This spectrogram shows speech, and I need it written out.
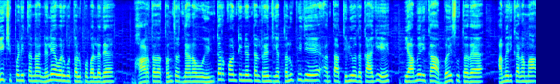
ಈ ಕ್ಷಿಪಣಿ ತನ್ನ ನೆಲೆಯವರೆಗೂ ತಲುಪಬಲ್ಲದೆ ಭಾರತದ ತಂತ್ರಜ್ಞಾನವು ಇಂಟರ್ ಕಾಂಟಿನೆಂಟಲ್ ರೇಂಜ್ಗೆ ತಲುಪಿದೆಯೇ ಅಂತ ತಿಳಿಯೋದಕ್ಕಾಗಿ ಈ ಅಮೆರಿಕ ಬಯಸುತ್ತದೆ. ಅಮೆರಿಕ ನಮ್ಮ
